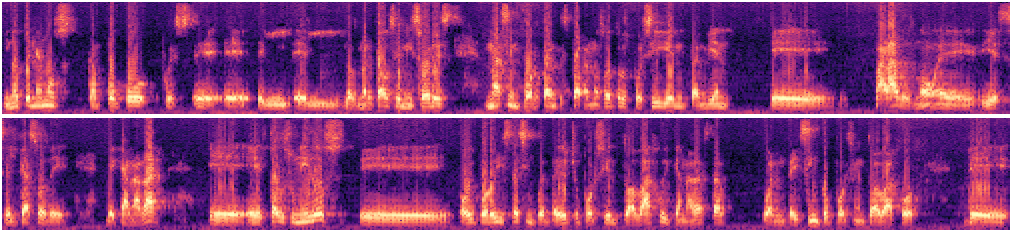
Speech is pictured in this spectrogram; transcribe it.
y no tenemos tampoco pues eh, eh, los mercados emisores más importantes para nosotros pues siguen también eh, parados, ¿no? y ese es el caso de, Canadá. Estados Unidos hoy por hoy está 58% abajo y Canadá está 45% abajo de,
